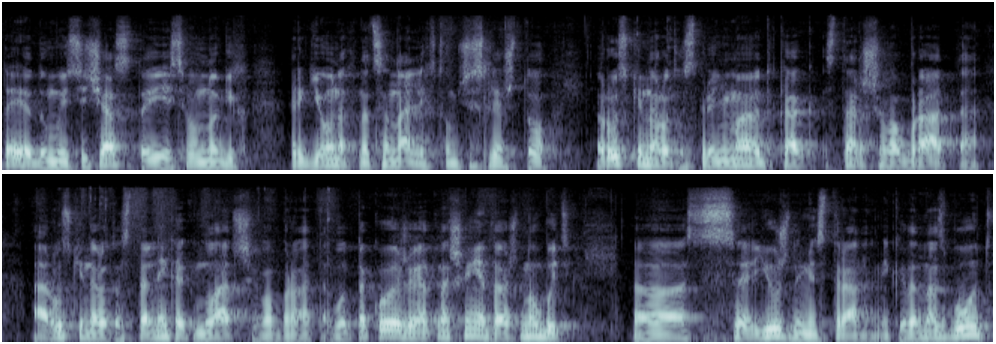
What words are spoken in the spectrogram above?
да, я думаю, сейчас это есть во многих регионах, национальных в том числе, что русский народ воспринимают как старшего брата, а русский народ остальные как младшего брата. Вот такое же отношение должно быть Э, с южными странами, когда нас будут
